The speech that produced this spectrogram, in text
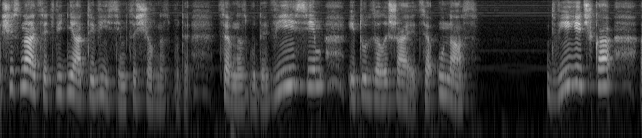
16 відняти 8, це що в нас буде? Це в нас буде 8. І тут залишається у нас двієчка, е,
